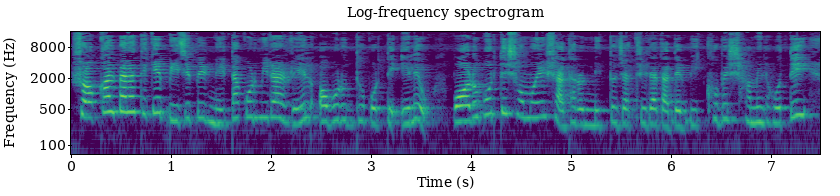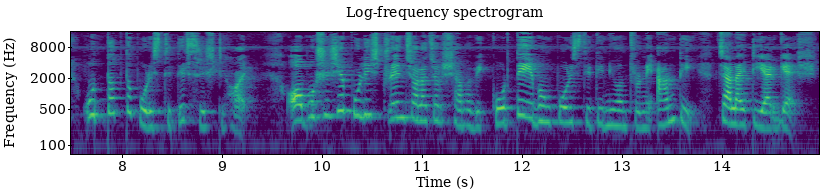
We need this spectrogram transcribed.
সকালবেলা থেকে বিজেপির নেতাকর্মীরা রেল অবরুদ্ধ করতে এলেও পরবর্তী সময়ে সাধারণ নিত্যযাত্রীরা তাদের বিক্ষোভে সামিল হতেই উত্তপ্ত পরিস্থিতির সৃষ্টি হয়। অবশেষে পুলিশ ট্রেন চলাচল স্বাভাবিক করতে এবং পরিস্থিতি নিয়ন্ত্রণে আনতে চালায় টিয়ার গ্যাস।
